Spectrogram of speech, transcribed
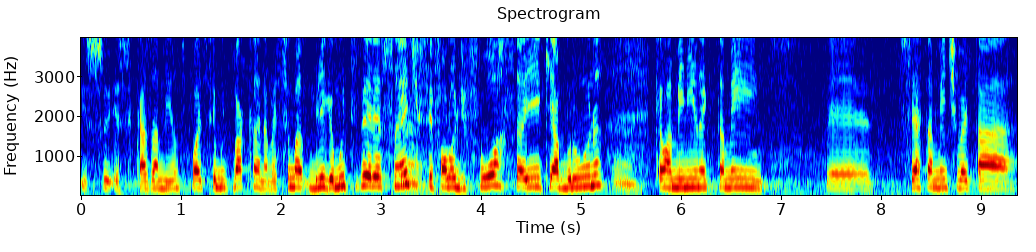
isso, esse casamento pode ser muito bacana. Vai ser uma briga muito interessante. É. Você falou de força aí, que é a Bruna, é. que é uma menina que também é, certamente vai estar tá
